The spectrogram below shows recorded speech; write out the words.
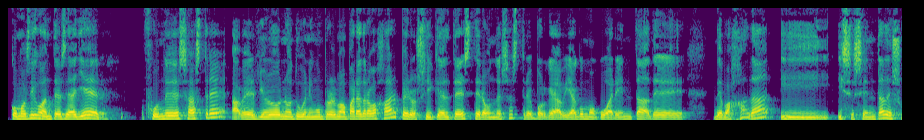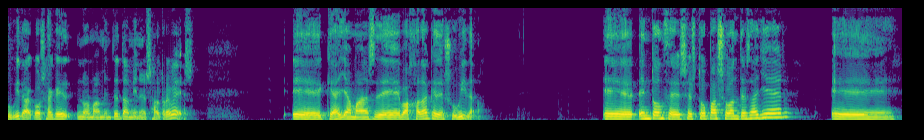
Como os digo, antes de ayer fue un desastre. A ver, yo no tuve ningún problema para trabajar, pero sí que el test era un desastre porque había como 40 de, bajada y, 60 de subida, cosa que normalmente también es al revés. Eh, que haya más de bajada que de subida. Eh, entonces, esto pasó antes de ayer. Eh,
